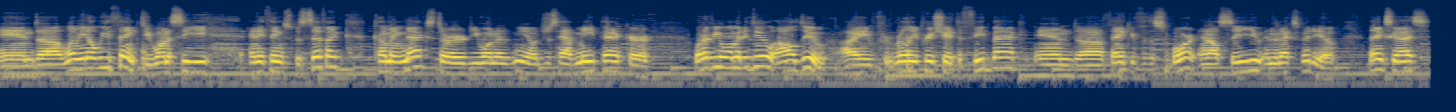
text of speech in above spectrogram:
And uh, let me know what you think. Do you want to see anything specific coming next, or do you want to, you know, just have me pick, or whatever you want me to do, I'll do. I really appreciate the feedback, and uh, thank you for the support, and I'll see you in the next video. Thanks, guys.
